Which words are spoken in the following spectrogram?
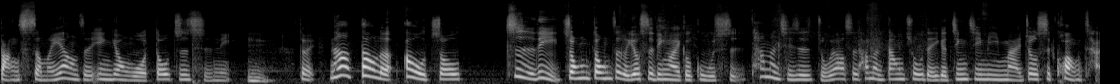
绑什么样子应用，我都支持你。嗯，对。然后到了澳洲、智利、中东，这个又是另外一个故事。他们其实主要是他们当初的一个经济命脉就是矿产，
